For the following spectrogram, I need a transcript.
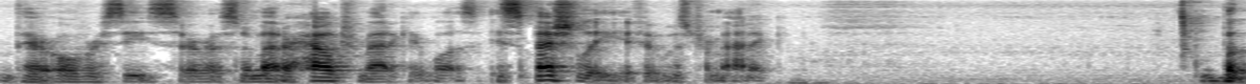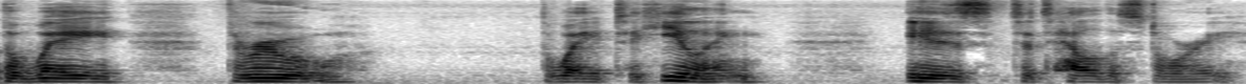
their overseas service, no matter how traumatic it was, especially if it was traumatic. But the way through the way to healing is to tell the story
